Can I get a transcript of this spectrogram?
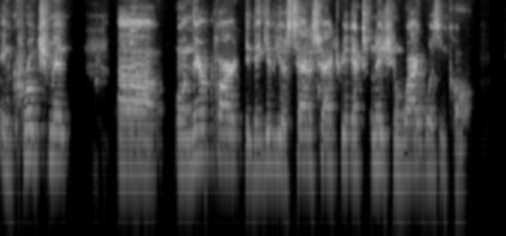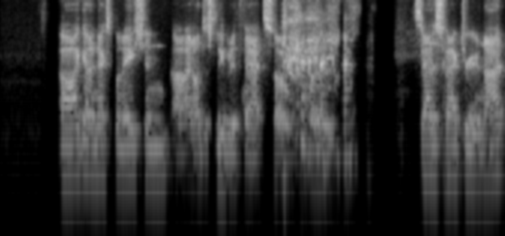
encroachment uh, on their part. Did they give you a satisfactory explanation of why it wasn't called? Uh, I got an explanation, uh, and I'll just leave it at that. So, whether satisfactory or not,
